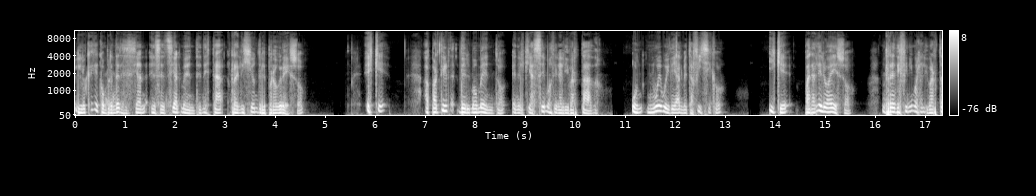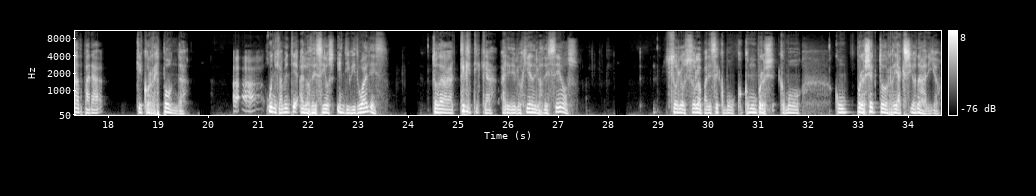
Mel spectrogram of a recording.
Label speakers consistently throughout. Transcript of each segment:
Speaker 1: Lo que hay que comprender esencialmente en esta religión del progreso es que a partir del momento en el que hacemos de la libertad un nuevo ideal metafísico y que, paralelo a eso, redefinimos la libertad para que corresponda únicamente a los deseos individuales, toda crítica a la ideología de los deseos solo, solo aparece como, como, un como, como un proyecto reaccionario.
